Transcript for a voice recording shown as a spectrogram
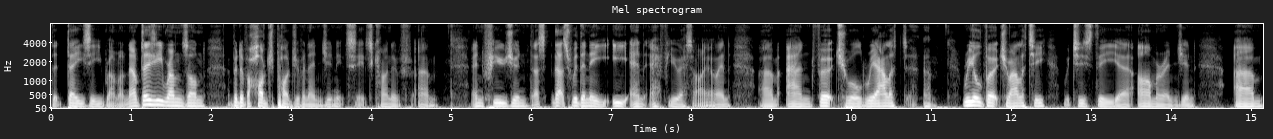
that DayZ run on. Now, DayZ runs on a bit of a hodgepodge of an engine. It's it's kind of um. That's that's with an E, E N F U S I O N, um, and virtual reality, um, Real Virtuality, which is the uh, Arma engine. Um,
